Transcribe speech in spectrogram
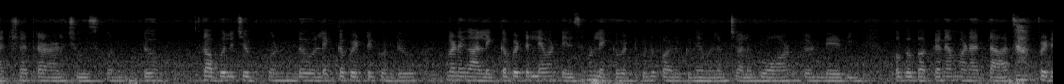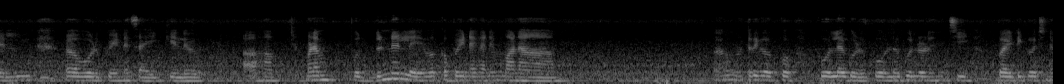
నక్షత్రాలను చూసుకుంటూ కబుర్లు చెప్పుకుంటూ లెక్క పెట్టుకుంటూ మనకు ఆ లెక్క పెట్టలేమని తెలిసి మనం లెక్క పెట్టుకుంటూ పడుకునే వాళ్ళం. చాలా బాగుంటుండేది. ఒక పక్కన మన తాత పెడలు ఓడిపోయిన సైకిల్. ఆహా మనం పొద్దున్నే లేవకపోయినా కానీ మన ఉంటుంది కోళ్ళగుడు కోళ్ళగుళ్ళ నుంచి బయటికి వచ్చిన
